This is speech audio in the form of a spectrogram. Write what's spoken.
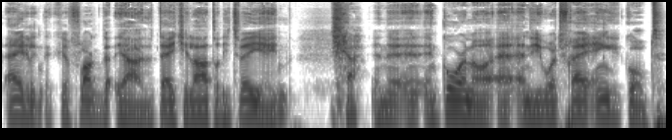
eigenlijk vlak ja, een tijdje later die 2-1. Ja. En, en, corner en, en die wordt vrij ingekopt.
